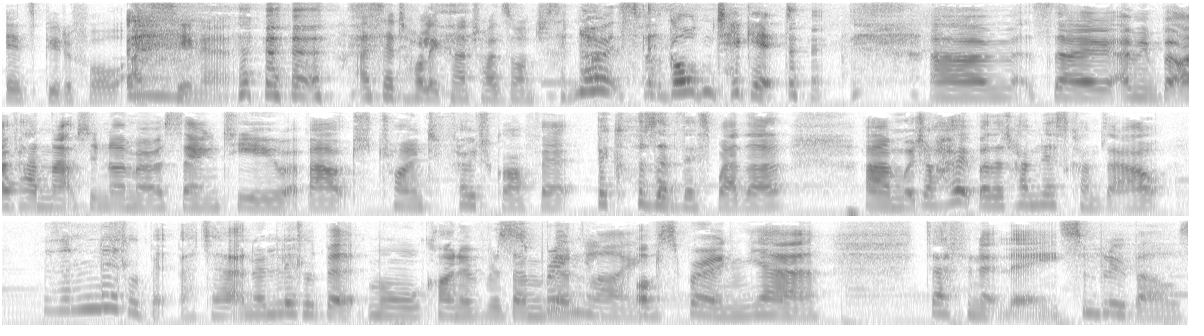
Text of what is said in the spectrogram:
It's beautiful. I've seen it. I said, Hollie, can I try this on? She said, No, it's for the golden ticket. Um, so, I mean, but I've had an absolute nightmare. I was saying to you about trying to photograph it because of this weather, um, which I hope by the time this comes out is a little bit better and a little bit more kind of resemblant Spring-like. of spring. Yeah, definitely. Some bluebells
